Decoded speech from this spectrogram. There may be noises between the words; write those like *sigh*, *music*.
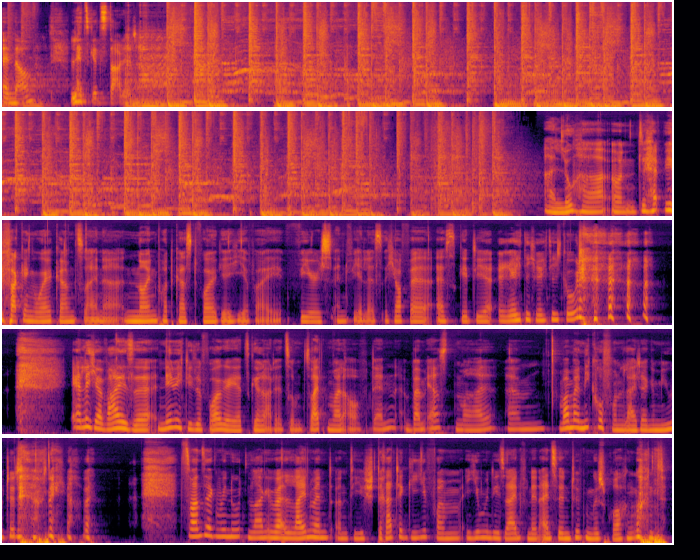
And now, let's get started. Aloha und *laughs* happy fucking welcome zu einer neuen Podcast-Folge hier bei Fierce and Fearless. Ich hoffe, es geht dir richtig, richtig gut. *laughs* Ehrlicherweise nehme ich diese Folge jetzt gerade zum zweiten Mal auf, denn beim ersten Mal ähm, war mein Mikrofon leider gemutet *laughs* und ich habe 20 Minuten lang über Alignment und die Strategie vom Human Design von den einzelnen Typen gesprochen *laughs* und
